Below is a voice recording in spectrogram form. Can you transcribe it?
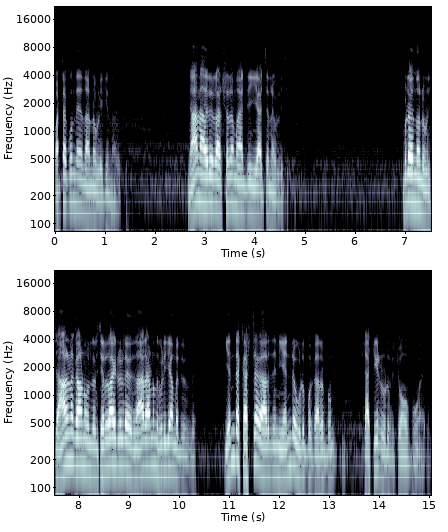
വട്ടക്കുന്നേ എന്നാണ് വിളിക്കുന്നത്. ഞാൻ അതിലൊരു അക്ഷരം മാറ്റി ഈ അച്ഛനെ വിളിച്ച്. ഇവിടെ നിന്നുകൊണ്ട് വിളിച്ചു. ആളിനെ കാണുമല്ലോ ചെറുതായിട്ടുള്ള ആരാണെന്ന് വിളിക്കാൻ പറ്റില്ലല്ലോ. എന്റെ കഷ്ടകാലത്തിന് എന്റെ ഉടുപ്പ് കറുപ്പും ശശിയുടെ ഉടുപ്പ് ചുമപ്പുമായിരുന്നു.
